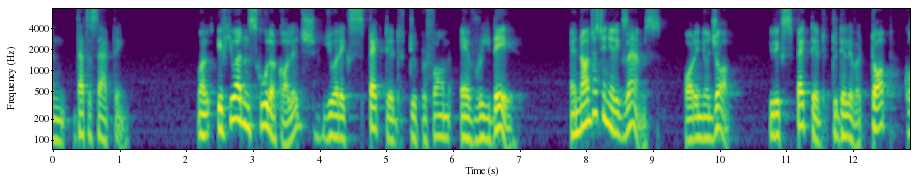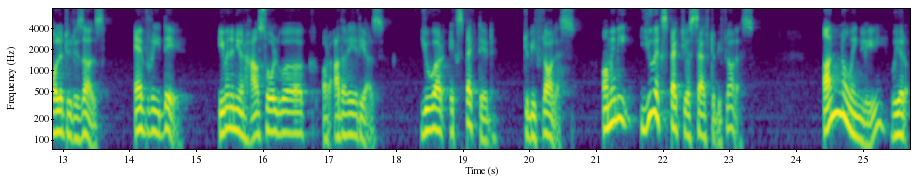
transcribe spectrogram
And that's a sad thing. Well, if you are in school or college, you are expected to perform every day. And not just in your exams or in your job, you're expected to deliver top quality results every day even in your household work or other areas, you are expected to be flawless. Or maybe you expect yourself to be flawless. Unknowingly, we are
